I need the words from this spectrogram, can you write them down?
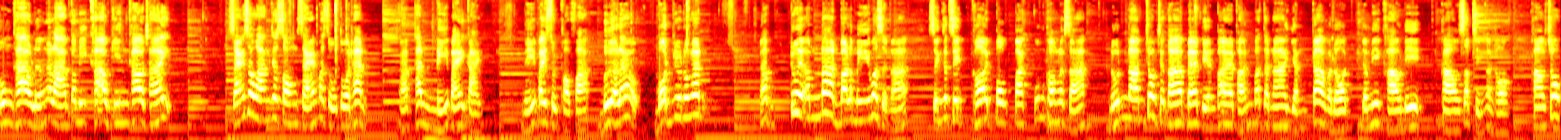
ทุ่งข้าวเหลืองอลามก็มีข้าวกินข้าวใช้ แสงสว่างจะส่องแสงมาสู่ตัวท่านครับท่านหนีไปให้ไกล หนีไปสุดขอบฟ้า เบื่อแล้วบ่นอยู่ตรงนั้นครับด้วยอำนาจบารมีวาสนาสิ่งศักดิ์สิทธิ์คอยปกปักคุ้มครองรักษา หนุนนำโชคชะตาแปรเปลี่ยนพายผันพัฒนาอย่างก้าวกระโดด จะมีข่าวดีข่าวทรัพย์สินเงินทอง ข่าวโชค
